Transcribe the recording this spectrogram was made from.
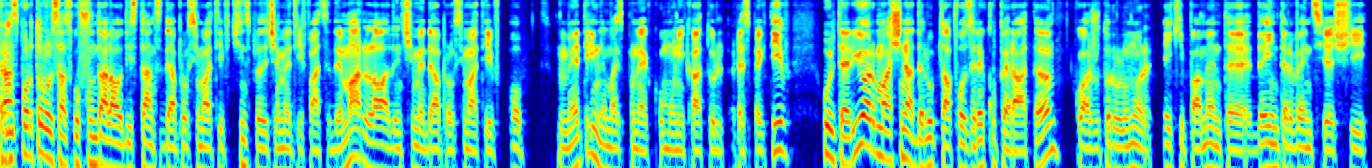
Transportorul s-a scufundat la o distanță de aproximativ 15 metri față de mar, la o adâncime de aproximativ 8 metri, ne mai spune comunicatul respectiv. Ulterior, mașina de luptă a fost recuperată cu ajutorul unor echipamente de intervenție și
